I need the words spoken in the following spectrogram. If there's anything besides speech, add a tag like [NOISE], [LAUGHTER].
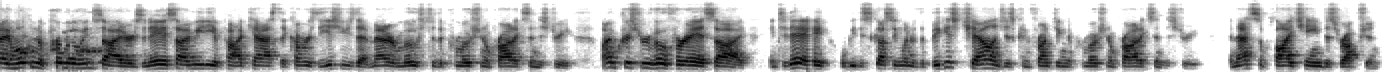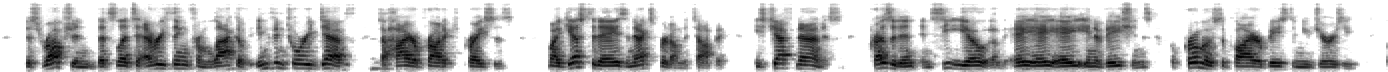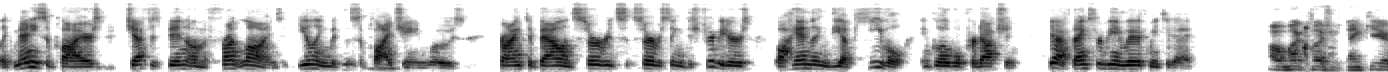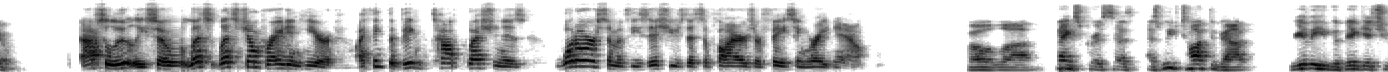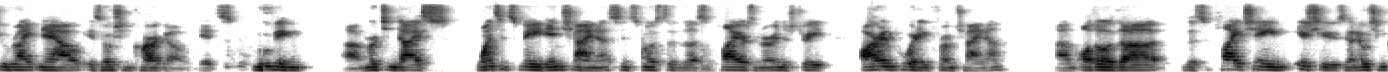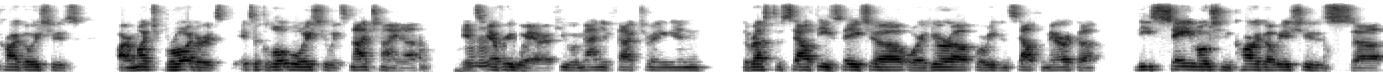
Hi, and welcome to Promo Insiders, an ASI media podcast that covers the issues that matter most to the promotional products industry. I'm Chris Ruvo for ASI, and today we'll be discussing one of the biggest challenges confronting the promotional products industry, and that's supply chain disruption. Disruption that's led to everything from lack of inventory depth to higher product prices. My guest today is an expert on the topic. He's Jeff Nannis, president and CEO of AAA Innovations, a promo supplier based in New Jersey. Like many suppliers, Jeff has been on the front lines dealing with the supply chain woes, trying to balance service, servicing distributors while handling the upheaval in global production. Jeff, thanks for being with me today. Oh, my pleasure. Thank you. Absolutely. So let's let's jump right in here. I think the big top question is what are some of these issues that suppliers are facing right now? Well, uh, thanks, Chris. As as we've talked about, really the big issue right now is ocean cargo. It's moving uh, merchandise once it's made in China, since most of the suppliers in our industry are importing from China. Um, although the the supply chain issues and ocean cargo issues are much broader. It's it's a global issue. It's not China. It's mm-hmm. everywhere. If you were manufacturing in the rest of Southeast Asia or Europe or even South America, these same ocean cargo issues uh,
